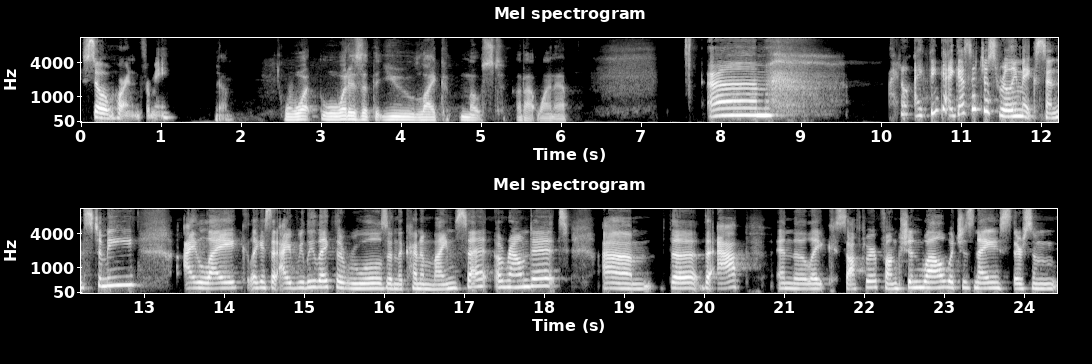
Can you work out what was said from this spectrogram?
so important for me yeah What What is it that you like most about YNAB? Um, I don't. I think. I guess it just really makes sense to me. I like, like I said, I really like the rules and the kind of mindset around it. Um, the the app and the like software function well, which is nice. There's some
